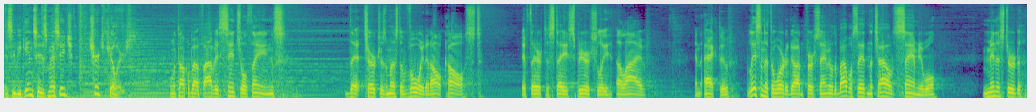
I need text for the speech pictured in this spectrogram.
as he begins his message Church Killers. I want to talk about five essential things that churches must avoid at all cost if they're to stay spiritually alive and active. Listen at the word of God in 1 Samuel. The Bible said, And the child Samuel ministered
